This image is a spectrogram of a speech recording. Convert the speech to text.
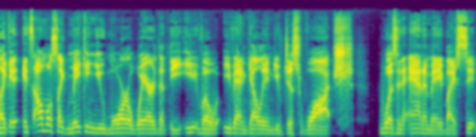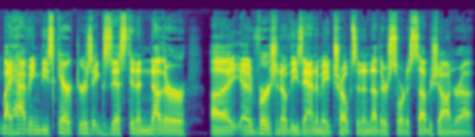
like it, it's almost like making you more aware that the Evo Evangelion you've just watched was an anime by by having these characters exist in another uh, version of these anime tropes in another sort of subgenre.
